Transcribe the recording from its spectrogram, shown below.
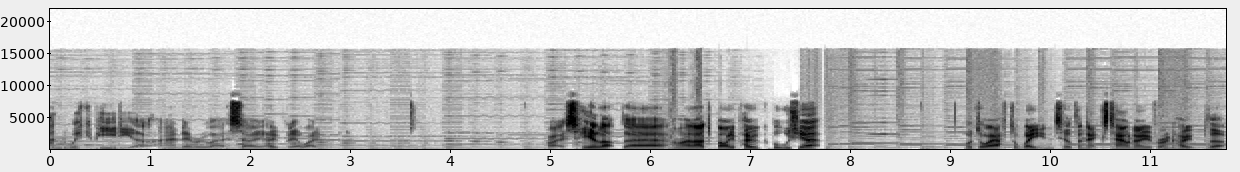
and Wikipedia and everywhere, so hopefully I won't. Right, let's heal up there. Am I allowed to buy Pokeballs yet? Or do I have to wait until the next town over and hope that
